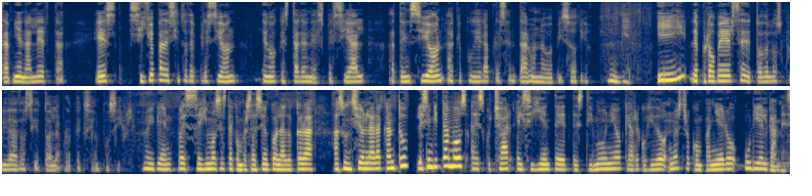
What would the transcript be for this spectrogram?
también alerta es si yo he padecido depresión, tengo que estar en especial atención a que pudiera presentar un nuevo episodio. Muy bien. Y de proveerse de todos los cuidados y de toda la protección posible. Muy bien, pues seguimos esta conversación con la doctora Asunción Lara Cantú. Les invitamos a escuchar el siguiente testimonio que ha recogido nuestro compañero Uriel Gámez.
